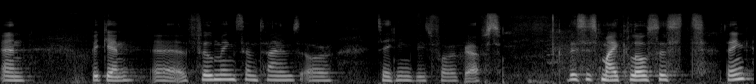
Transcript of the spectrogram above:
and begin uh, filming sometimes or taking these photographs. This is my closest thing,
